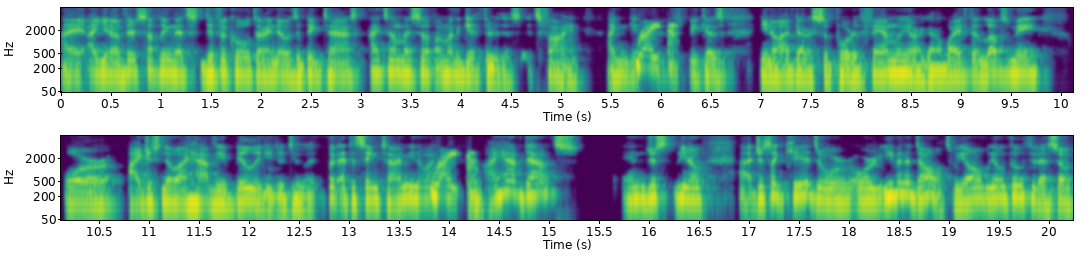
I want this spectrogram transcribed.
I, I, you know, if there's something that's difficult and I know it's a big task, I tell myself I'm going to get through this. It's fine. I can get right. through this because, you know, I've got a supportive family or I got a wife that loves me or I just know I have the ability to do it. But at the same time, you know, right. I, I have doubts and just, you know, uh, just like kids or, or even adults, we all, we all go through that. So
